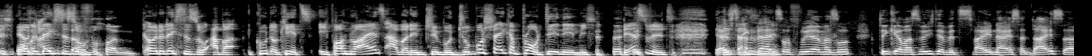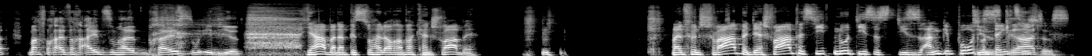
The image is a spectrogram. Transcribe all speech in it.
Ich ja, du denkst dir so, davon. Und du denkst dir so, aber gut, okay, jetzt, ich brauche nur eins, aber den Jimbo Jumbo Shaker, Bro, den nehme ich. Der ist wild. ja, ich dachte mir halt so früher immer so, Dicker, was will ich denn mit zwei nicer Dicer? Mach doch einfach einen zum halben Preis, so Idiot. Ja, aber da bist du halt auch einfach kein Schwabe. Weil für einen Schwabe, der Schwabe sieht nur dieses, dieses Angebot dieses und denkt gratis.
